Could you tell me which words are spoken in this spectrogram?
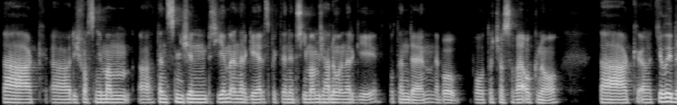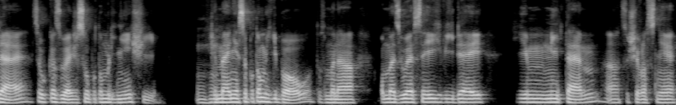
tak uh, když vlastně mám uh, ten snížený příjem energie, respektive nepřijímám žádnou energii po ten den nebo po to časové okno, tak uh, ti lidé se ukazuje, že jsou potom línější, mm-hmm. že méně se potom hýbou, to znamená, omezuje se jejich výdej tím nítem, což je vlastně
